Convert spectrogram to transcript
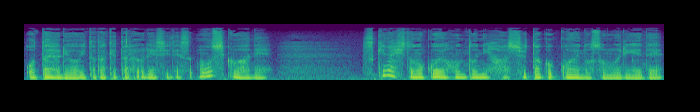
お便りをいただけたら嬉しいです。もしくはね、好きな人の声本当にハッシュタグ声のソムリエで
